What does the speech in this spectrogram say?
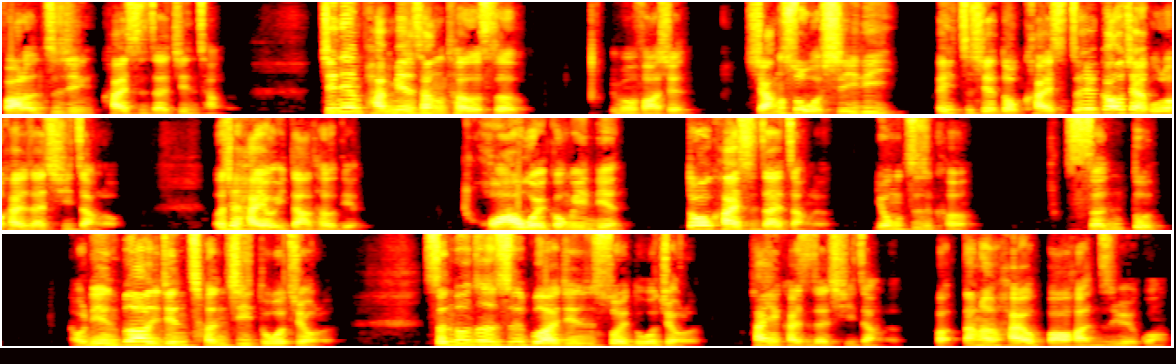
法人资金开始在进场了。今天盘面上的特色有没有发现？翔硕、细粒，哎，这些都开始，这些高价股都开始在起涨了。而且还有一大特点，华为供应链都开始在涨了。雍智科、神盾，哦，连不知道已经沉寂多久了。神盾真的是不知道已经睡多久了，它也开始在起涨了。包当然还有包含日月光，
